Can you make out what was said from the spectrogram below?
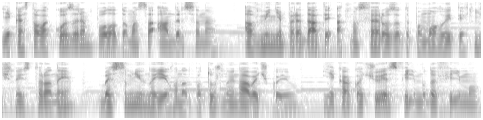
яка стала козирем Пола Томаса Андерсона. А вміння передати атмосферу за допомогою технічної сторони безсумнівно є його надпотужною навичкою, яка кочує з фільму до фільму.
